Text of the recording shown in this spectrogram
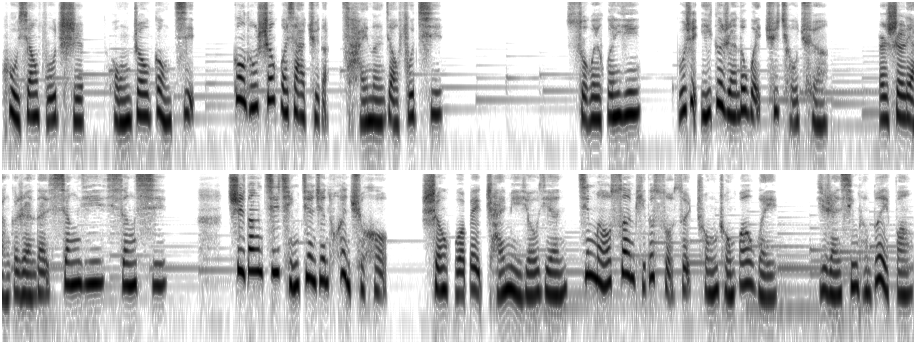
互相扶持。同舟共济，共同生活下去的才能叫夫妻。所谓婚姻，不是一个人的委曲求全，而是两个人的相依相惜。是当激情渐渐褪去后，生活被柴米油盐、鸡毛蒜皮的琐碎重重包围，依然心疼对方，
